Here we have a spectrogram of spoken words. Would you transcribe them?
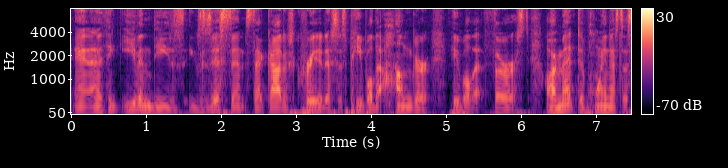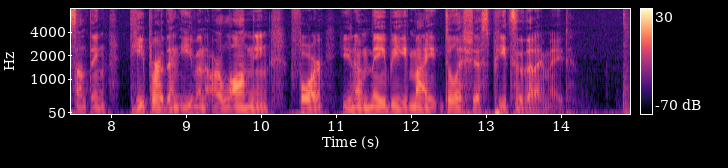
And I think even these existence that God has created us as people that hunger, people that thirst, are meant to point us to something deeper than even our longing for, you know, maybe my delicious pizza that I made.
